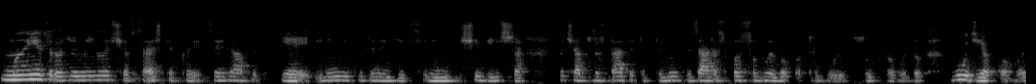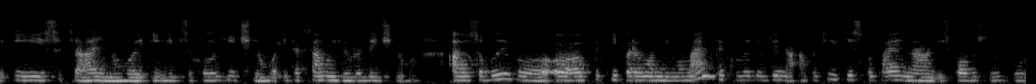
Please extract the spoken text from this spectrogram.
Ми зрозуміли, що все ж таки цей запит є, і він нікуди не дівся. Він ще більше почав зростати. Тобто люди зараз особливо потребують супроводу будь-якого і соціального, і психологічного, і так само юридичного. А особливо е, в такі переломні моменти, коли людина або тільки вступає на військову службу,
